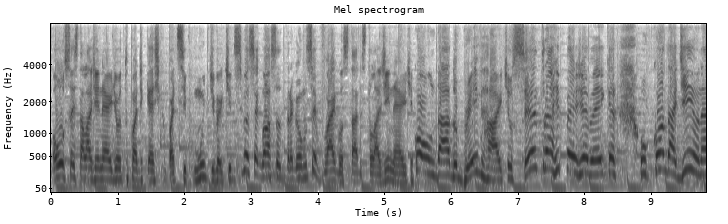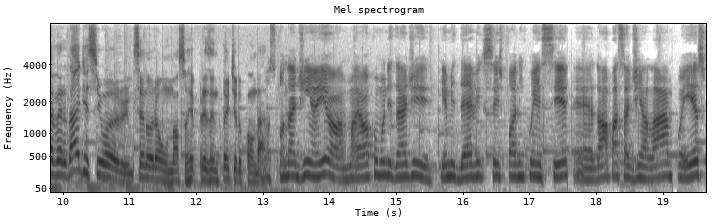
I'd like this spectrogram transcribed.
ouça a Estalagem Nerd, outro podcast que eu participo, muito divertido. Se você gosta do Dragão, você vai gostar da Estalagem Nerd. Condado Braveheart, o Centro RPG Maker, o Condadinho, não é verdade, senhor Cenourão, nosso representante do Condado? Nosso condadinho aí, ó, maior comunidade game dev que vocês podem conhecer. É, dá uma passadinha lá, conheço o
